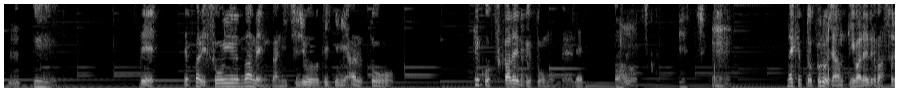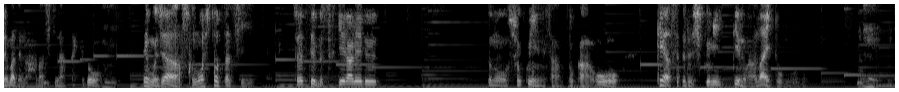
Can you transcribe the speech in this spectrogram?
うん。で、やっぱりそういう場面が日常的にあると、結構疲れると思うんだよね。うん。だけど、プロじゃんって言われればそれまでの話なんだけど、うん。でもじゃあ、その人たち、そうやってぶつけられる、その職員さんとかをケアする仕組みっていうのがないと思うの。うん。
